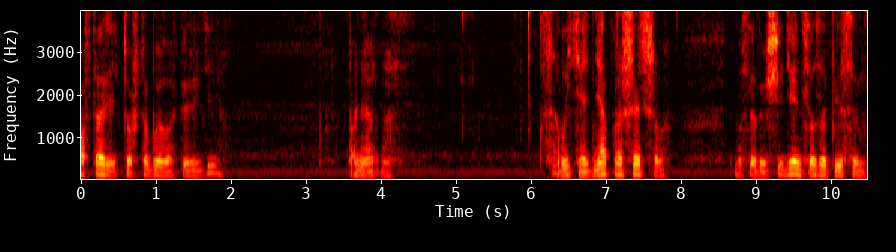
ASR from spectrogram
Повторить то, что было впереди. Понятно. События дня прошедшего. На следующий день все записываем.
